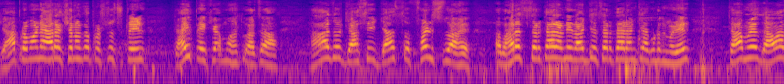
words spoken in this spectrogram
ज्याप्रमाणे आरक्षणाचा प्रश्न सुटेल त्याहीपेक्षा महत्त्वाचा हा जो जास्तीत जास्त फंड्स जो आहे भारत सरकार आणि राज्य सरकार यांच्याकडून मिळेल. त्यामुळे गावागाव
